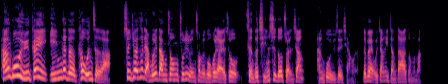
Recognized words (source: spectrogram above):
韩国瑜可以赢那个柯文哲啊，所以就在这两个月当中，朱立伦从美国回来的时候，整个情势都转向韩国瑜最强了，对不对？我这样一讲，大家懂了嘛？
